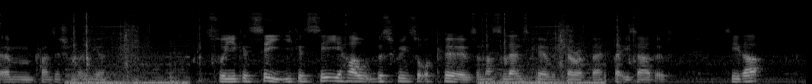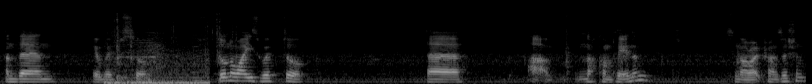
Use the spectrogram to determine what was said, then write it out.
um, transition right here. So you can see you can see how the screen sort of curves, and that's the lens curvature effect that he's added. See that? And then it whips up. Don't know why he's whipped up. Uh, Um, I'm not complaining. It's an alright transition.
